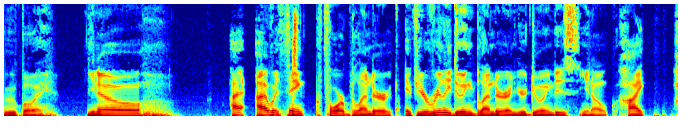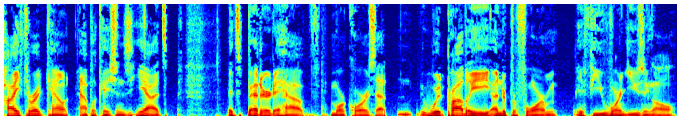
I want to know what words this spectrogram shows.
Oh boy. You know, I I would think for Blender, if you're really doing Blender and you're doing these, you know, high high thread count applications, yeah, it's it's better to have more cores that would probably underperform if you weren't using all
